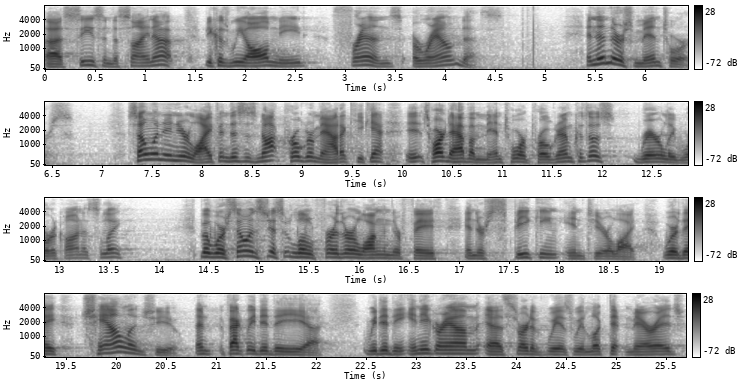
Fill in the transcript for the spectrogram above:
uh, season to sign up because we all need friends around us. And then there's mentors. Someone in your life, and this is not programmatic, you can't, it's hard to have a mentor program because those rarely work, honestly. But where someone's just a little further along in their faith and they're speaking into your life, where they challenge you. And in fact, we did the. Uh, we did the Enneagram as sort of as we looked at marriage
